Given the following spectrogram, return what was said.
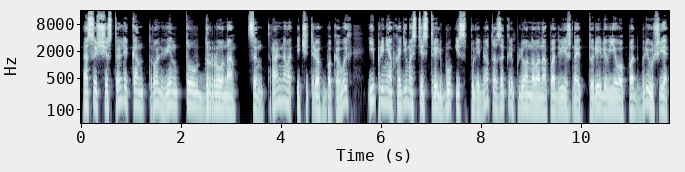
осуществляли контроль винтов дрона, центрального и четырех боковых, и при необходимости стрельбу из пулемета, закрепленного на подвижной турели в его подбрюшье.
